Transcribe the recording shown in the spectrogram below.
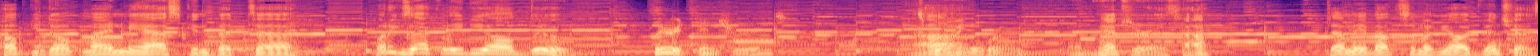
"Hope you don't mind me asking, but uh, what exactly do you all do?" We're adventurers, exploring the world. Adventurers, huh? Tell me about some of your adventures.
